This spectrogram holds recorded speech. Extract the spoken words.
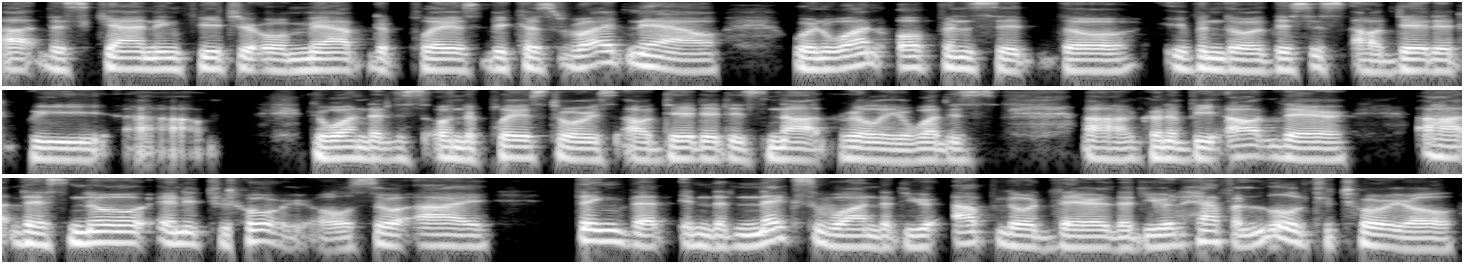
uh, the scanning feature or map the place because right now when one opens it though even though this is outdated we um, the one that is on the play store is outdated is not really what is uh, going to be out there uh, there's no any tutorial so i think that in the next one that you upload there that you'll have a little tutorial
